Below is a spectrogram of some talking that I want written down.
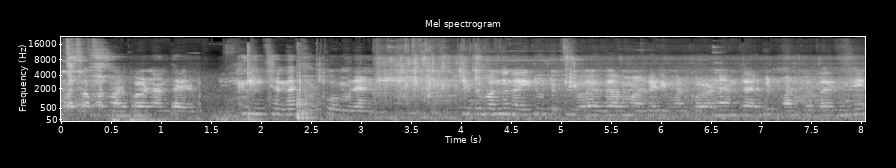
ಇವತ್ತು ಸಾಂಬಾರು ಮಾಡ್ಕೊಳ್ಳೋಣ ಅಂತ ಹೇಳ್ಬಿಟ್ಟು. ಚೆನ್ನಾಗಿ ನೋಡ್ಕೊಂಬಿಡೋಣ. ಇದು ಬಂದು ನೈಟ್ ಊಟಕ್ಕೆ ಇವಾಗ ರೆಡಿ ಮಾಡ್ಕೊಳ್ಳೋಣ ಅಂತ ಹೇಳ್ಬಿಟ್ಟು ಮಾಡ್ಕೊತಾ ಇದ್ದೀನಿ.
